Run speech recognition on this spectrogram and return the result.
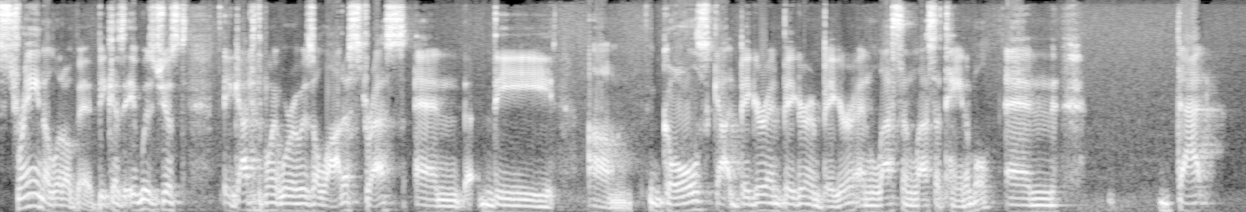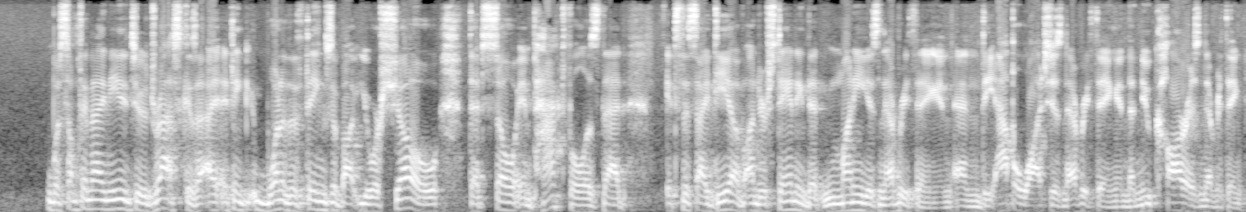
strain a little bit because it was just, it got to the point where it was a lot of stress and the um, goals got bigger and bigger and bigger and less and less attainable. And that was something that I needed to address because I, I, think one of the things about your show that's so impactful is that it's this idea of understanding that money isn't everything and, and the Apple Watch isn't everything and the new car isn't everything.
